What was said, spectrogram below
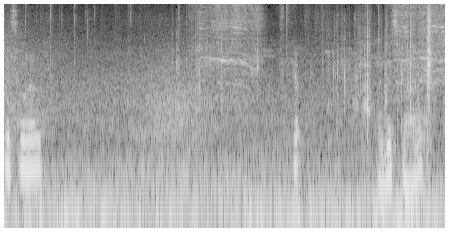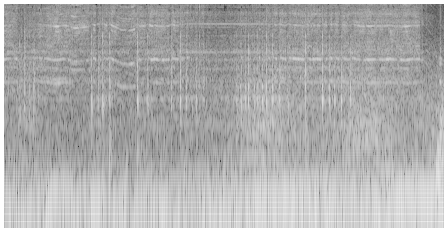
this one. Yep. And this guy. No,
